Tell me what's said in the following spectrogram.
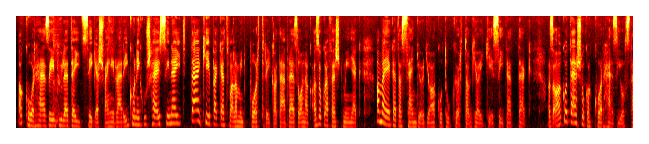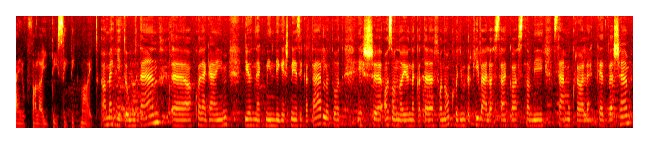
A kórház épületeit, Székesfehérvár ikonikus helyszíneit, tájképeket, valamint portrékat ábrázolnak azok a festmények, amelyeket a Szent György alkotókör tagjai készítettek. Az alkotások a kórházi osztályok falait díszítik majd. A megnyitó után a kollégáim jönnek mindig és nézik a tárlatot, és azonnal jönnek a telefonok, hogy amikor kiválaszták azt, ami számukra a legkedvesebb.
